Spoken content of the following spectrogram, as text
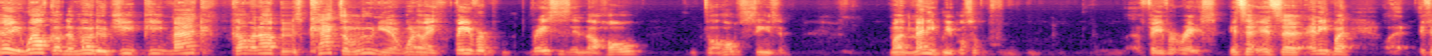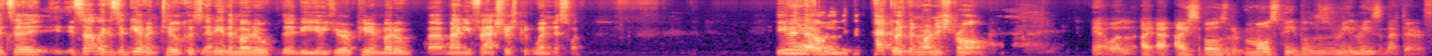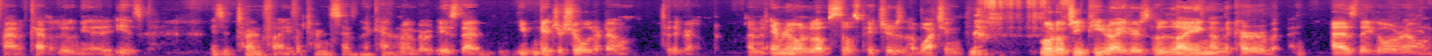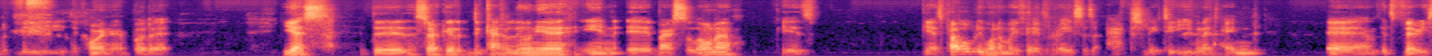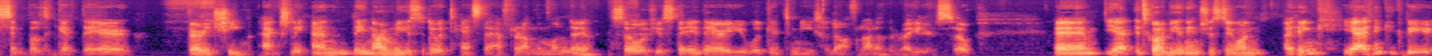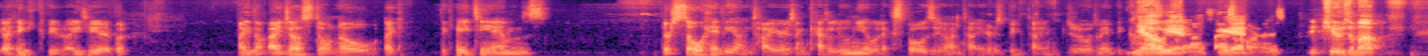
Hey, welcome to MotoGP Mac. Coming up is Catalunya, one of my favorite races in the whole the whole season. My, many people's favorite race. It's a it's a anybody if it's a it's not like it's a given too because any of the moto the, the European moto uh, manufacturers could win this one. Even yeah, though even Pecco's been running strong. Yeah, well, I, I, I suppose most people's real reason that they're a fan of Catalonia is is it turn five or turn seven? I can't remember. Is that you can get your shoulder down to the ground, and everyone loves those pictures of watching MotoGP riders lying on the curb as they go around the the corner. But uh, yes, the, the Circuit de Catalunya in uh, Barcelona is yeah, it's probably one of my favorite races actually to even attend. Um, it's very simple to get there, very cheap actually, and they normally used to do a test after on the Monday. So if you stay there, you would get to meet an awful lot of the riders. So, um, yeah, it's going to be an interesting one. I think, yeah, I think it could be. I think it could be right here, but I don't. I just don't know. Like the KTM's they're so heavy on tires, and Catalunya will expose you on tires big time. Do you know what I mean? Because yeah, oh yeah, on fast yeah. corners, it chews them up.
